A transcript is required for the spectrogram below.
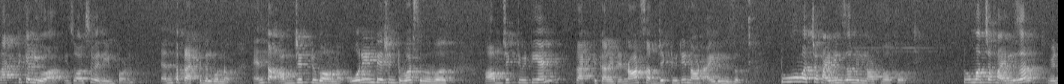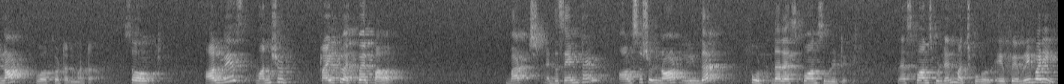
practical you are is also very important. ఎంత ప్రాక్టికల్గా ఉన్నావు ఎంత ఆబ్జెక్టివ్గా ఉన్నావు orientation towards your work. Objectivity and practicality not subjectivity not idealism. Too much of idealism will not work out too much of idealism will not work out అనమాట so always one should try to acquire power but at the same time also should not leave the food the responsibility. Responsibility అని మర్చిపోకూడదు. If everybody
